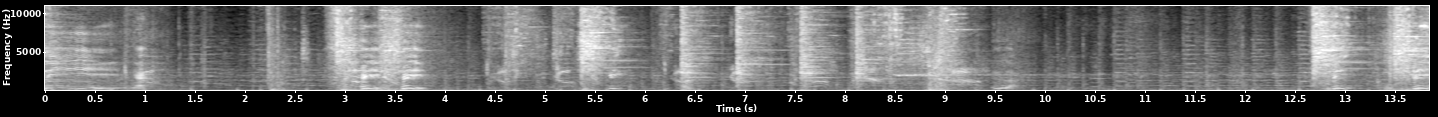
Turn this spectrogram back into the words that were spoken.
นี่ไงเฮ้ยเฮ้ยเฮ้ยเออเฮ้ยเฮ้ย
